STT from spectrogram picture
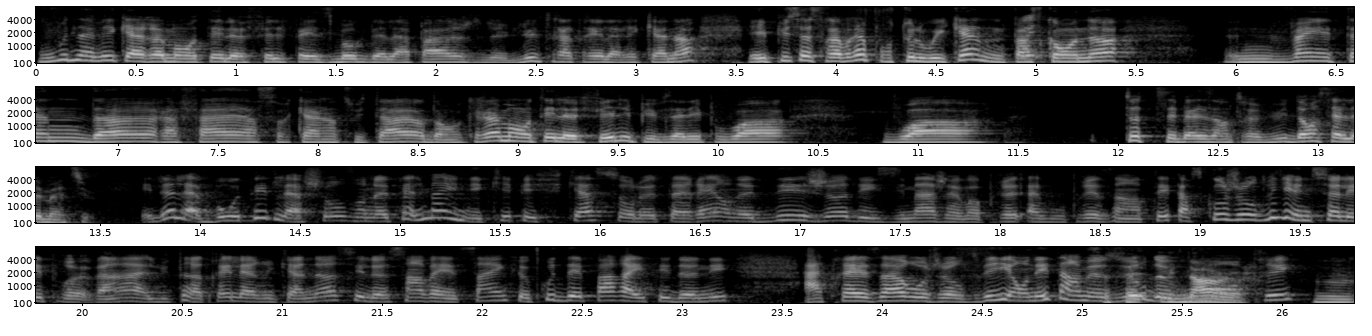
vous n'avez qu'à remonter le fil Facebook de la page de l'Ultra Trail Aricana. Et puis, ce sera vrai pour tout le week-end parce qu'on a une vingtaine d'heures à faire sur 48 heures. Donc, remontez le fil et puis vous allez pouvoir voir toutes ces belles entrevues, dont celle de Mathieu. Et là, la beauté de la chose, on a tellement une équipe efficace sur le terrain, on a déjà des images à vous, présenter parce qu'aujourd'hui, il y a une seule épreuve. Hein, à l'Ultra Trail Aricana, c'est le 125. Le coup de départ a été donné à 13 h aujourd'hui. On est en mesure de vous montrer. Hmm.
